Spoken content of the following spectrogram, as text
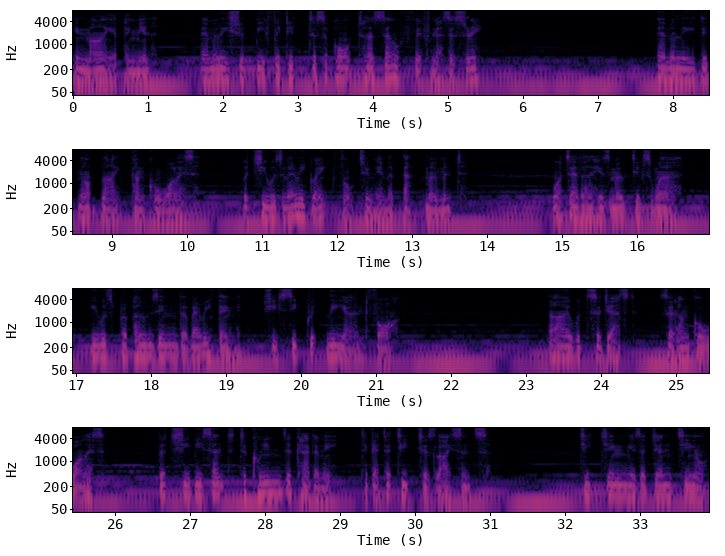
In my opinion, Emily should be fitted to support herself if necessary. Emily did not like Uncle Wallace but she was very grateful to him at that moment. Whatever his motives were, he was proposing the very thing she secretly yearned for. I would suggest, said Uncle Wallace, that she be sent to Queen's Academy to get a teacher's license. Teaching is a genteel,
